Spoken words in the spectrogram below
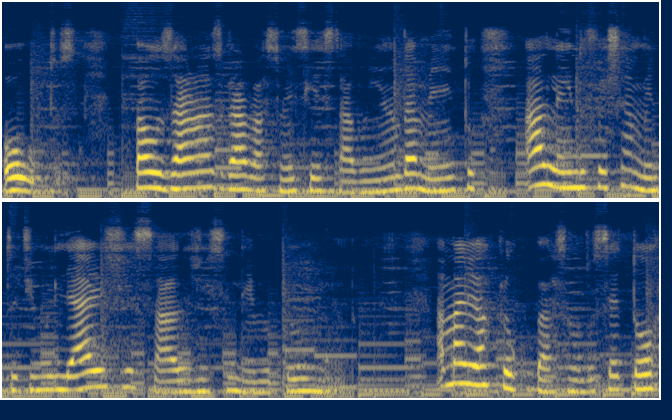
Outros pausaram as gravações que estavam em andamento, além do fechamento de milhares de salas de cinema pelo mundo. A maior preocupação do setor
